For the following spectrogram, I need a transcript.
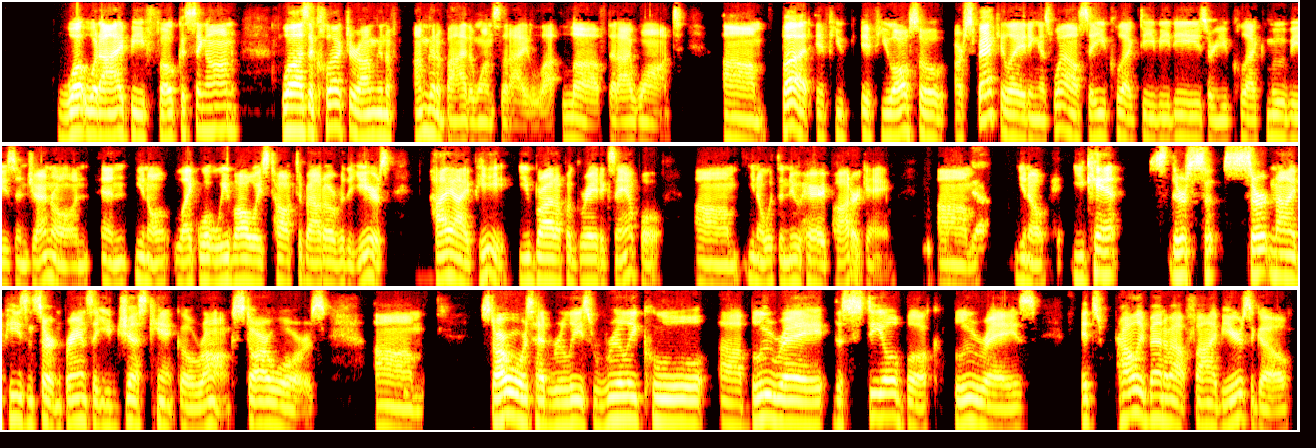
what would I be focusing on? Well, as a collector, I'm gonna I'm gonna buy the ones that I lo- love that I want. Um, but if you if you also are speculating as well, say you collect DVDs or you collect movies in general, and and you know like what we've always talked about over the years, high IP. You brought up a great example. Um, you know with the new Harry Potter game. Um, Yeah. You know you can't. There's c- certain IPs and certain brands that you just can't go wrong. Star Wars. Um, Star Wars had released really cool uh, Blu-ray, the Steelbook Blu-rays it's probably been about five years ago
